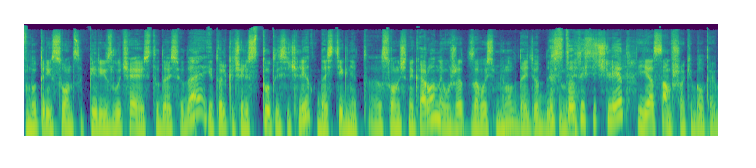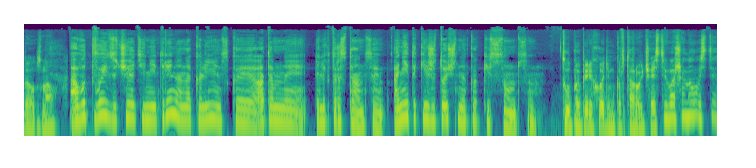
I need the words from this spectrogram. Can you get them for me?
внутри Солнца, переизлучаясь туда-сюда, и только через 100 тысяч лет достигнет э, солнечной короны и уже за 8 минут дойдет до Земли. 100 тысяч лет? Я сам в шоке был, когда узнал. А вот вы изучаете нейтрино на Калининской атомной электростанции. Они такие же точно, как и Солнце? Тут мы переходим ко второй части вашей новости.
